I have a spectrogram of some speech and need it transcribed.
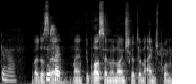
genau. Weil das ja, halt, mein, du brauchst ja nur neun Schritte und einen Sprung.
